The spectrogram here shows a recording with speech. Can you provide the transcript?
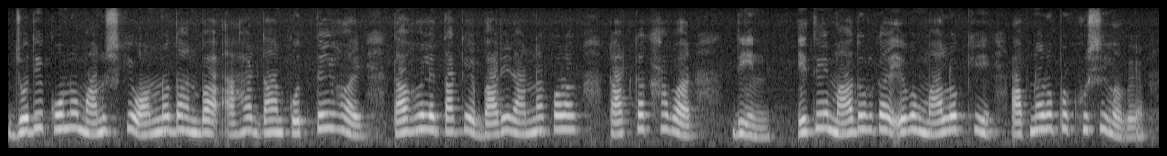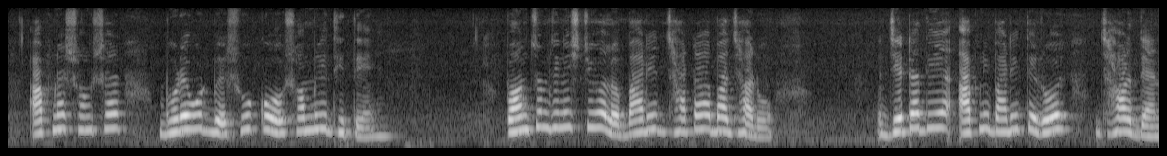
যদি কোনো মানুষকে অন্নদান বা আহার দান করতেই হয়, তাহলে তাকে বাড়ি রান্না করা টাটকা খাবার দিন। এতে মা দুর্গা এবং মা লক্ষ্মী আপনার উপর খুশি হবে। আপনার সংসার ভরে উঠবে সুখ ও সমৃদ্ধিতে। পঞ্চম জিনিসটি হলো বাড়ির ঝাঁটা বা ঝাড়ু। যেটা দিয়ে আপনি বাড়িতে রোজ ঝাড় দেন।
